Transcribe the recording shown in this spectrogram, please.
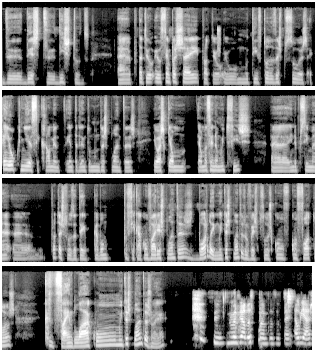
de, deste, disto tudo. Portanto, eu, eu, sempre achei, pronto, eu, eu, motivo todas as pessoas, quem eu conheço e que realmente entra dentro do mundo das plantas, eu acho que é, um, é uma cena muito fixe. Ainda por cima, pronto, as pessoas até acabam por ficar com várias plantas de borla e muitas plantas. Eu vejo pessoas com, com fotos que saem de lá com muitas plantas, não é? Sim, demasiadas plantas até. Aliás,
